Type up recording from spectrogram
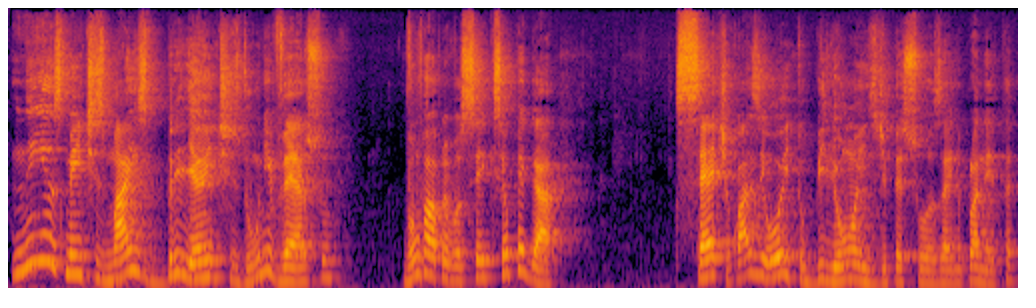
Nem as mentes mais brilhantes do universo vão falar para você que se eu pegar 7, quase 8 bilhões de pessoas aí no planeta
